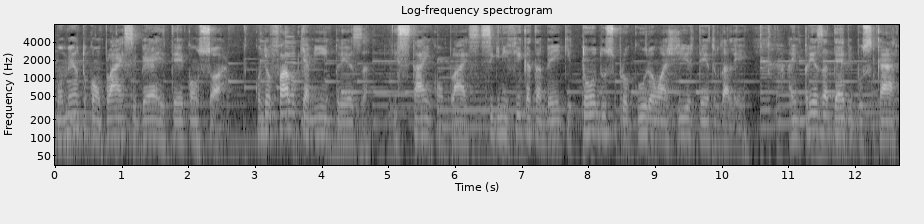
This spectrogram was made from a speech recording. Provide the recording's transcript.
Momento Compliance BRT Consor. Quando eu falo que a minha empresa está em compliance, significa também que todos procuram agir dentro da lei. A empresa deve buscar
